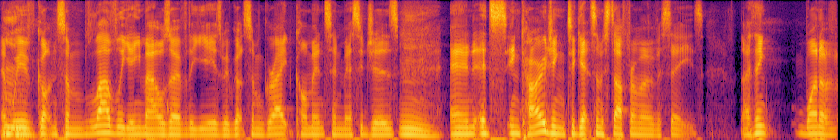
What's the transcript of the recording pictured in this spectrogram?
and we've gotten some lovely emails over the years. We've got some great comments and messages, and it's encouraging to get some stuff from overseas. I think one of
